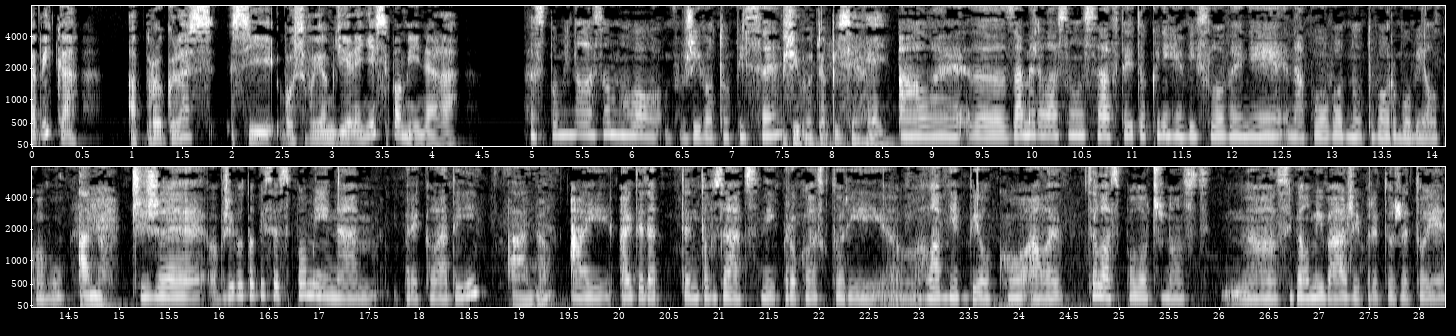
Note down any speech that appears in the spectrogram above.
Gabika, a proglas si vo svojom diele nespomínala. Spomínala som ho v životopise. V životopise, hej. Ale e, zamerala som sa v tejto knihe vyslovene na pôvodnú tvorbu Vielkovú. Áno. Čiže v životopise spomínam preklady. Áno. Aj, aj teda tento vzácný proklas, ktorý e, hlavne Vielko, ale celá spoločnosť e, si veľmi váži, pretože to je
